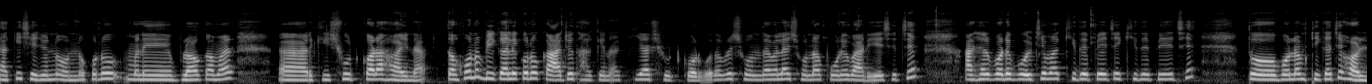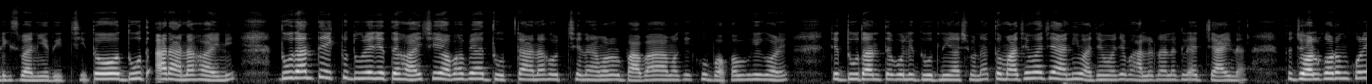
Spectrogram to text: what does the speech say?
থাকি, সেজন্য অন্য কোনো মানে ব্লগ আমার আর কি শ্যুট করা হয় না। তখনও বিকালে কোনো কাজও থাকে না, কি আর শ্যুট করব? তারপরে সন্ধ্যাবেলায় সোনা পড়ে বাড়ি এসেছে। আসার পরে বলছে, মা, খিদে পেয়েছে খিদে পেয়েছে। তো বললাম, ঠিক আছে, হরলিক্স বানিয়ে দিচ্ছি। তো দুধ আর আনা হয়নি। দুধ আনতে একটু দূরে যেতে হয়, সেই অভাবে আর দুধটা আনা হচ্ছে না। আমার ওর বাবা আমাকে খুব বকাবকি করে যে, দুধ আনতে বলি, দুধ নিয়ে আসো না। তো মাঝে মাঝে আনি, মাঝে মাঝে ভালো না লাগলে আর যাই না। তো জল গরম করে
